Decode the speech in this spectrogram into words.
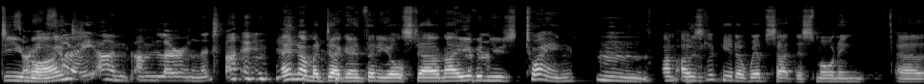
Do you sorry, mind? Sorry, I'm I'm lowering the tone. and I'm a Doug Anthony All Star, and I even use twang. Mm. Um, I was looking at a website this morning uh,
